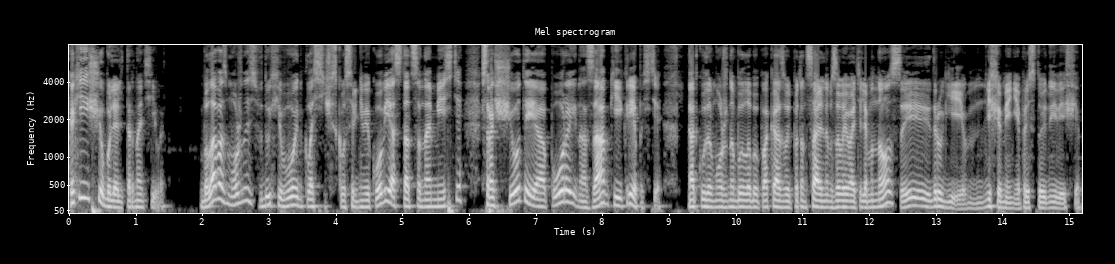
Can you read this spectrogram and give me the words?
Какие еще были альтернативы? Была возможность в духе войн классического средневековья остаться на месте с расчетой и опорой на замки и крепости, откуда можно было бы показывать потенциальным завоевателям нос и другие, еще менее пристойные вещи.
